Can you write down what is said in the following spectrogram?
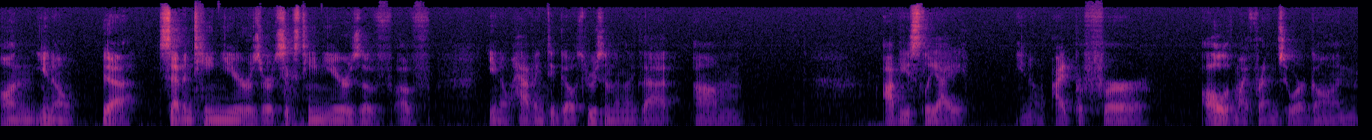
on you know yeah. 17 years or 16 years of of you know having to go through something like that. Um, obviously, I you know I prefer all of my friends who are gone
